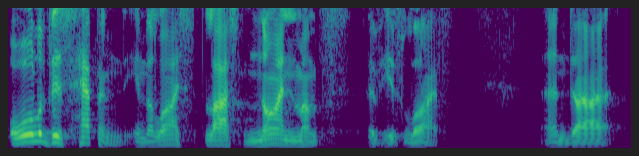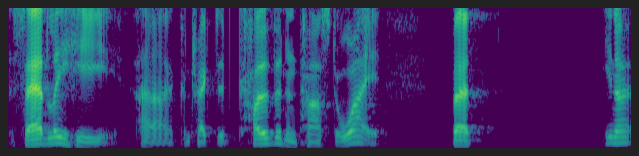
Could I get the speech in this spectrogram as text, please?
all of this happened in the last, last nine months of his life. And uh, sadly, he uh, contracted COVID and passed away. But, you know,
